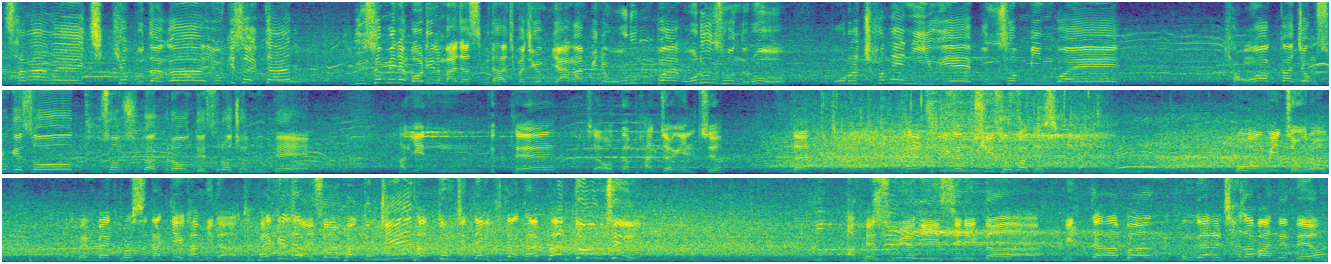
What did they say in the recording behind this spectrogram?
상황을 지켜보다가 여기서 일단 문선민의 머리는 맞았습니다. 하지만 지금 양한빈이 오른발 오른손으로 볼을 쳐낸 이후에 문선민과의 경화 과정 속에서 두 선수가 그라운드에 쓰러졌는데 확인 끝에 자, 어떤 판정일지요? 네. 자, 페널티킥은 취소가 됐습니다. 고강민 쪽으로 왼발 크로스 낮게 갑니다. 자, 발길 잡 나이스 박동진 박동진 때리다 다 박동진 앞에 수비력이 있으니까 일단 한번 공간을 찾아봤는데요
